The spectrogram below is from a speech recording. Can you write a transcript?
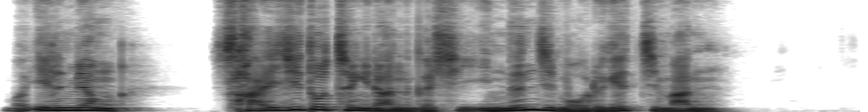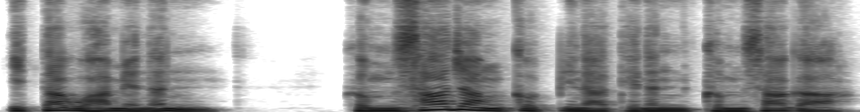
뭐 일명 사회지도청이라는 것이 있는지 모르겠지만 있다고 하면은 검사장급이나 되는 검사가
